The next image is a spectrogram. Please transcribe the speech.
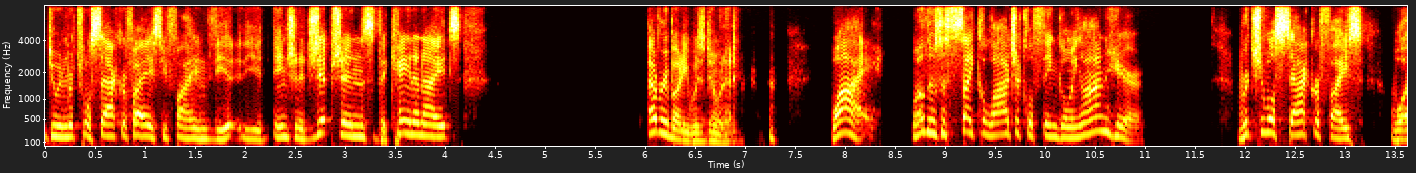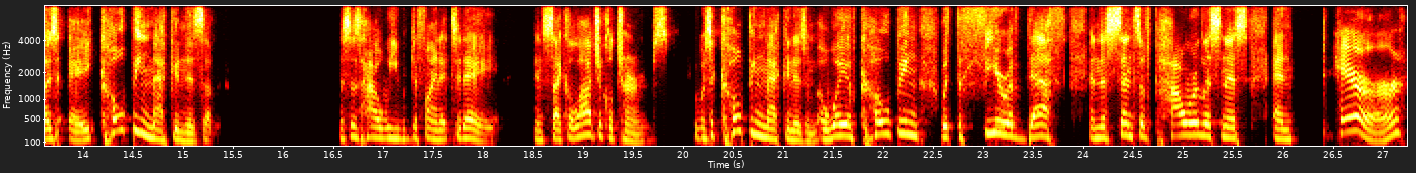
doing ritual sacrifice. You find the, the ancient egyptians the canaanites. Everybody was doing it why? Well, there's a psychological thing going on here. Ritual sacrifice was a coping mechanism. This is how we would define it today in psychological terms. It was a coping mechanism, a way of coping with the fear of death and the sense of powerlessness and terror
